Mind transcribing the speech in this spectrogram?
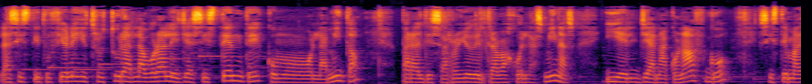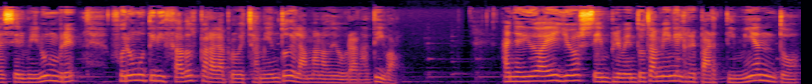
Las instituciones y estructuras laborales ya existentes, como la MITA, para el desarrollo del trabajo en las minas, y el Yanaconazgo, sistema de servidumbre, fueron utilizados para el aprovechamiento de la mano de obra nativa. Añadido a ello, se implementó también el repartimiento,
